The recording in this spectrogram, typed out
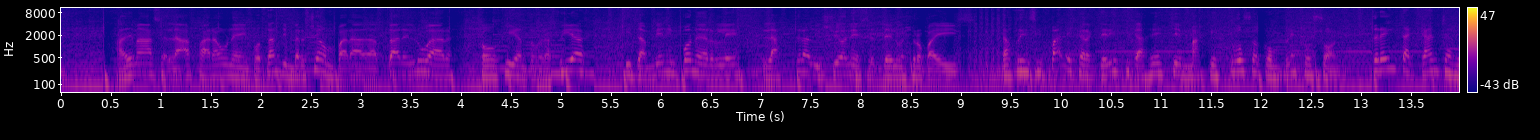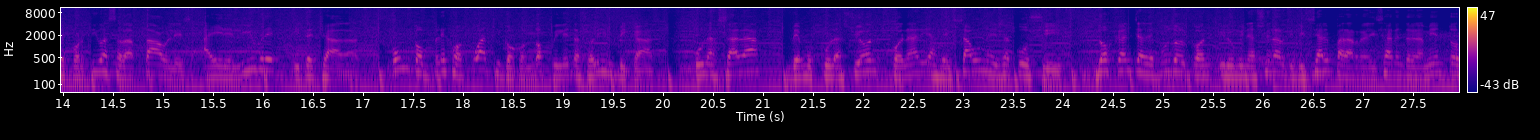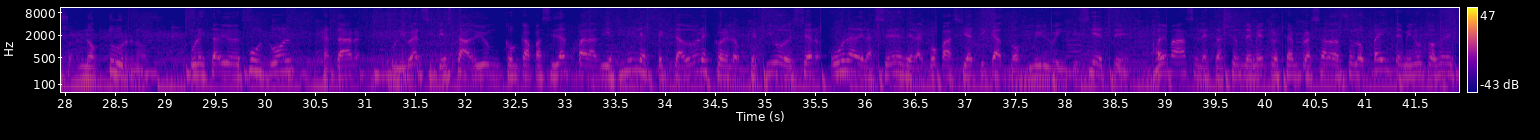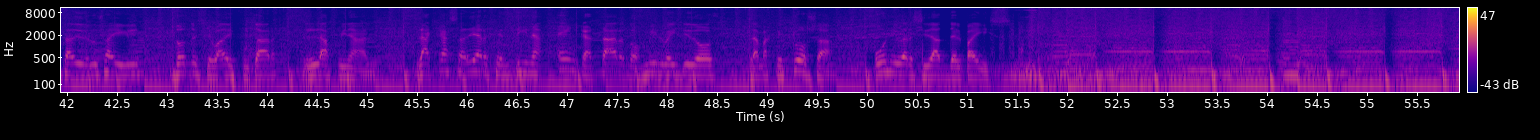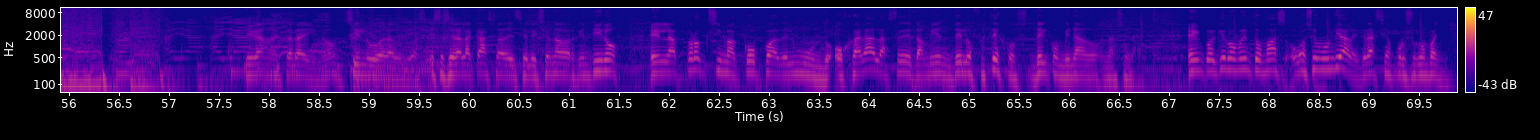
Además, la AFA hará una importante inversión para adaptar el lugar con gigantografías y también imponerle las tradiciones de nuestro país. Las principales características de este majestuoso complejo son 30 canchas deportivas adaptables, aire libre y techadas, un complejo acuático con dos piletas olímpicas, una sala de musculación con áreas de sauna y jacuzzi, dos canchas de fútbol con iluminación artificial para realizar entrenamientos nocturnos, un estadio de fútbol, Qatar University Stadium, con capacidad para 10.000 espectadores con el objetivo de ser una de las sedes de la Copa Asiática 2027. Además, la estación de metro está emplazada a solo 20 minutos del estadio de Lusail, donde se va a disputar la final. La Casa de Argentina en Qatar 2022, la majestuosa universidad del país. Qué ganas de estar ahí, ¿no? Sin lugar a dudas. Esa será la casa del seleccionado argentino en la próxima Copa del Mundo. Ojalá la sede también de los festejos del combinado nacional. En cualquier momento más, Ovación Mundial. Gracias por su compañía.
